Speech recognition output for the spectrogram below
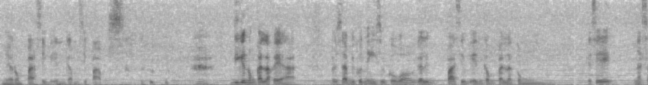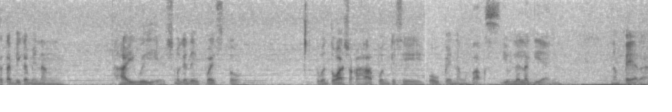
merong passive income si Paps. Di ganun kalaki ha. Pero sabi ko, naisip ko, wow, galing passive income pala tong... Kasi nasa tabi kami ng highway eh. So, maganda yung pwesto. Tuwan-tuwa siya kahapon kasi open ng box, yung lalagyan ng pera.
